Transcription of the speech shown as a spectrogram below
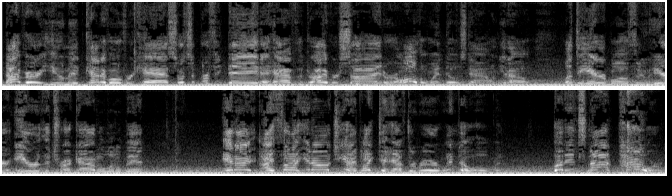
Not very humid, kind of overcast. So it's a perfect day to have the driver's side or all the windows down, you know, let the air blow through here, air the truck out a little bit. And I, I thought, you know, gee, I'd like to have the rear window open, but it's not powered.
